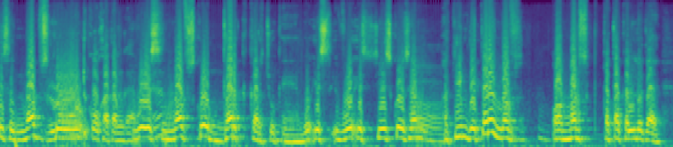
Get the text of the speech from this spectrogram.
इस नफ्स को को खत्म कर वो इस नफ्स को दर्क कर चुके हैं। वो इस वो इस चीज़ को ऐसे हम। हकीम देखते हैं ना नफ्स। और मर्ज पता कर लेता है।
